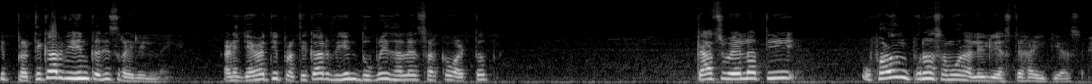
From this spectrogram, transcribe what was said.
ती प्रतिकारविहीन कधीच राहिलेली नाही. आणि जेव्हा ती प्रतिकारविहीन दुबळी झाल्यासारखं वाटतं त्याच वेळेला ती उफाळून पुन्हा समोर आलेली असते हा इतिहास आहे.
